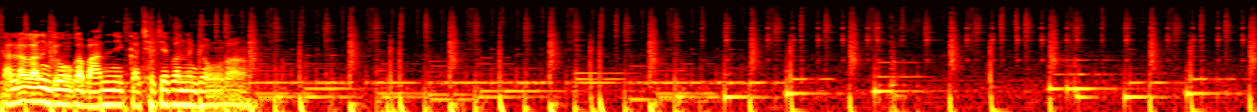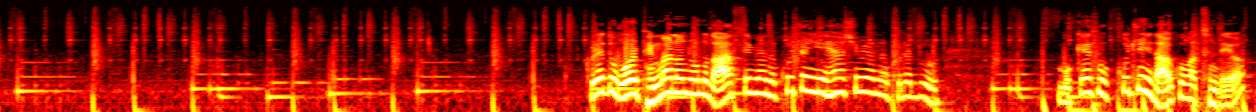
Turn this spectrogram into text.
날라가는 경우가 많으니까 제재받는 경우랑 그래도 월 100만원 정도 나왔으면 꾸준히 하시면은 그래도 뭐 계속 꾸준히 나올 것 같은데요?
